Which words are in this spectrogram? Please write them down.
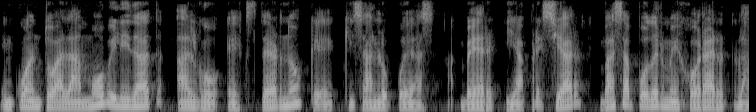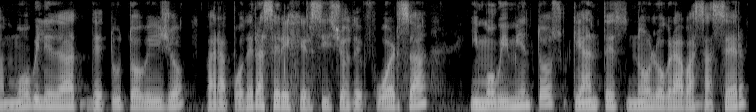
En cuanto a la movilidad, algo externo que quizás lo puedas ver y apreciar, vas a poder mejorar la movilidad de tu tobillo para poder hacer ejercicios de fuerza y movimientos que antes no lograbas hacer,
